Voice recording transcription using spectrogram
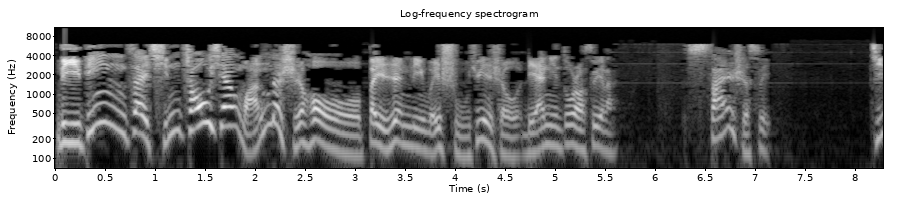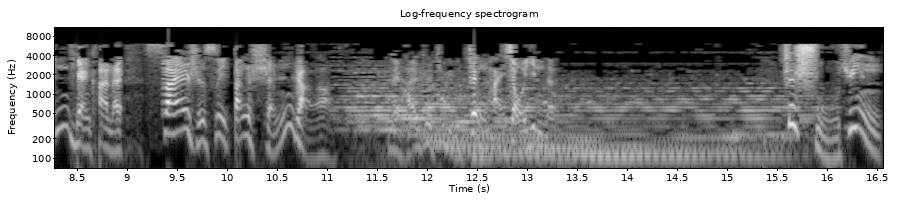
李斌在秦昭襄王的时候被任命为蜀郡守，年龄多少岁了？三十岁。今天看来，三十岁当省长啊，那还是具有震撼效应的。这蜀郡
